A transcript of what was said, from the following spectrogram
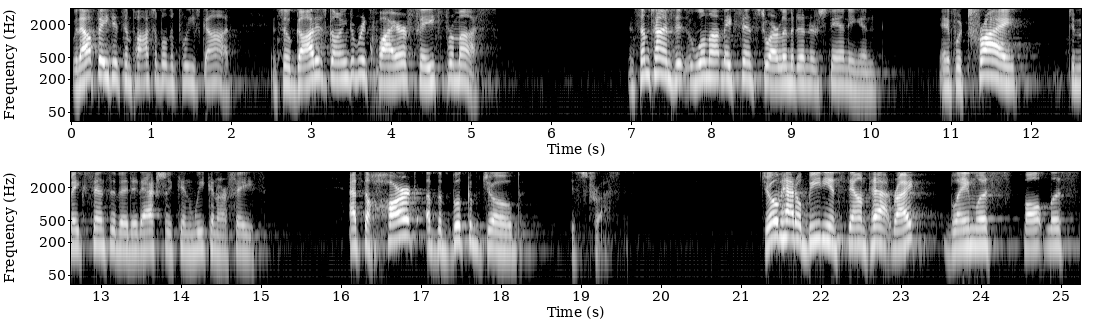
Without faith, it's impossible to please God. And so God is going to require faith from us. And sometimes it will not make sense to our limited understanding. And, and if we try to make sense of it, it actually can weaken our faith. At the heart of the book of Job is trust. Job had obedience down pat, right? Blameless, faultless.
